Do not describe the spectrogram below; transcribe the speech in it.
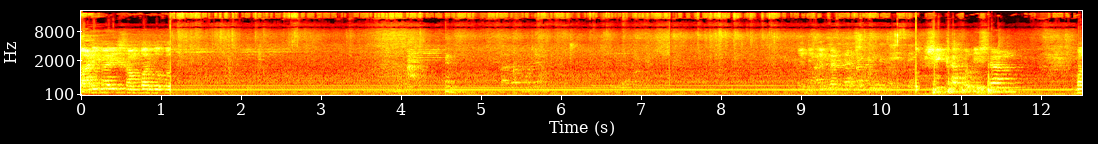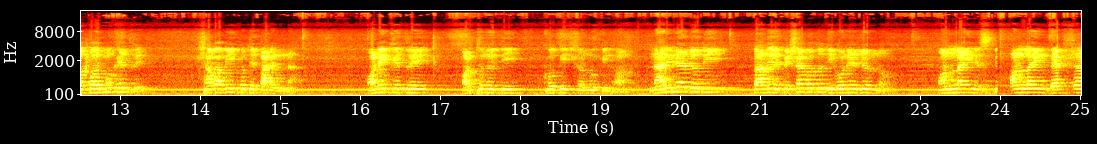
পারিবারিক সম্পর্ক শিক্ষা প্রতিষ্ঠান বা কর্মক্ষেত্রে স্বাভাবিক হতে পারেন না। অনেক ক্ষেত্রে অর্থনৈতিক ক্ষতির সম্মুখীন হন। নারীরা যদি তাদের পেশাগত জীবনের জন্য অনলাইন অনলাইন ব্যবসা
